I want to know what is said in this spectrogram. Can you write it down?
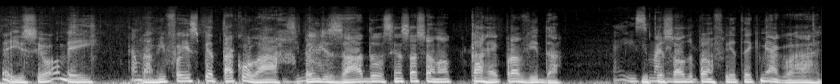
É isso, eu amei. Tá para mim foi espetacular, Demais. aprendizado sensacional, carrego para a vida. É isso, E o pessoal do panfleto aí que me aguarde.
